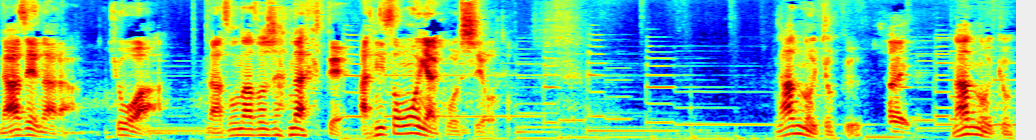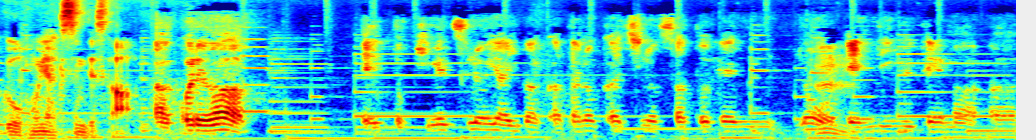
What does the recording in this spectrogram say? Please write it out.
なぜなら、今日は、なぞなぞじゃなくて、アニソン翻訳をしようと。何の曲？はい。何の曲を翻訳するんですか？あ、これは、えっ、と、鬼滅の刃、刀の勝ちの里編のうんエンディングテーマ、あ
